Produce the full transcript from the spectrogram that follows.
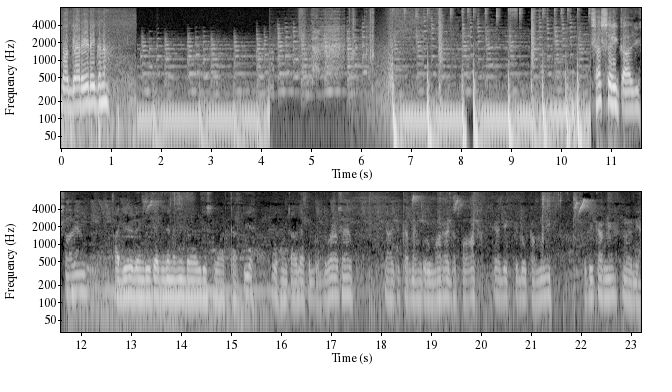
ਬਾਗਿਆ ਰੇਡ ਇਗਨ ਸਤਿ ਸ੍ਰੀ ਅਕਾਲ ਜੀ ਸਾਰਿਆਂ ਨੂੰ। ਅੱਜ ਦੇ ਦਿਨ ਦੀ ਤੇ ਅੱਜ ਦੇ ਨਵੀਂ ਬਲੌਗ ਦੀ ਸ਼ੁਰੂਆਤ ਕਰਤੀ ਹੈ ਤੇ ਹੁਣ ਚੱਲਦੇ ਆਪਾਂ ਗੁਰਦੁਆਰਾ ਸਾਹਿਬ। ਜਾ ਕੇ ਕਰਦੇ ਹਾਂ ਗੁਰੂ ਮਹਾਰਾਜ ਦਾ ਪਾਠ ਤੇ ਅੱਜ ਇੱਕ ਦੋ ਕੰਮ ਨੇ ਉਹ ਵੀ ਕਰਨੇ ਮਿਲਦੇ ਆ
